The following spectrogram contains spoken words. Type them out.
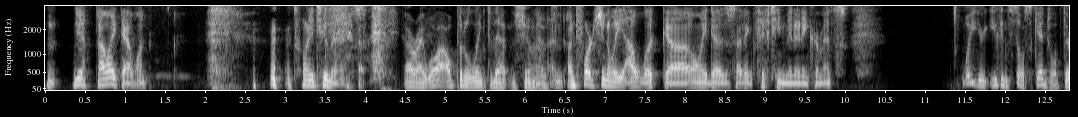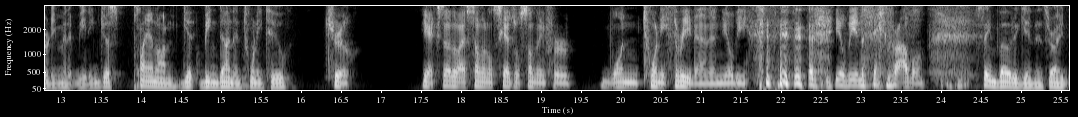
Hmm. Yeah, I like that one. 22 minutes. All right. Well, I'll put a link to that in the show notes. Uh, unfortunately, Outlook uh, only does, I think, 15 minute increments. Well, you can still schedule a 30 minute meeting. Just plan on get being done in 22. True. Yeah, because otherwise someone will schedule something for 123 then and you'll be you'll be in the same problem. Same boat again, that's right.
